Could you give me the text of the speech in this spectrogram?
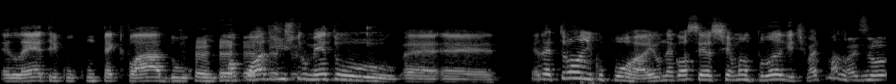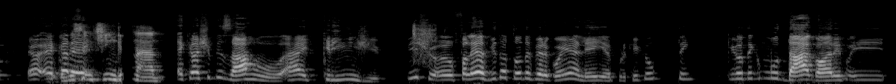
elétrico, com teclado, com, com uma porrada de instrumento é, é, eletrônico, porra. Aí o negócio é, se chama Unplugged, vai tomar no Mas cu. o. É, é, Eu cara, me é, senti enganado. é que eu acho bizarro. Ai, cringe. Bicho, eu falei a vida toda vergonha alheia. Por que, que eu tenho. Que eu tenho que mudar agora e, e,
